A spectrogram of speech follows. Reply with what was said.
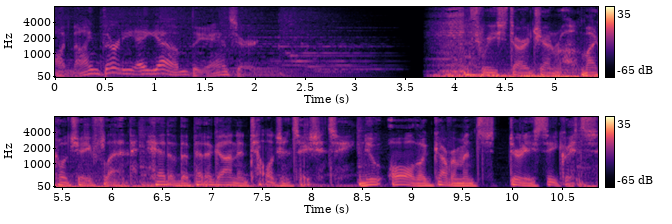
on 930 AM The Answer. Three-star general Michael J. Flynn, head of the Pentagon Intelligence Agency, knew all the government's dirty secrets.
